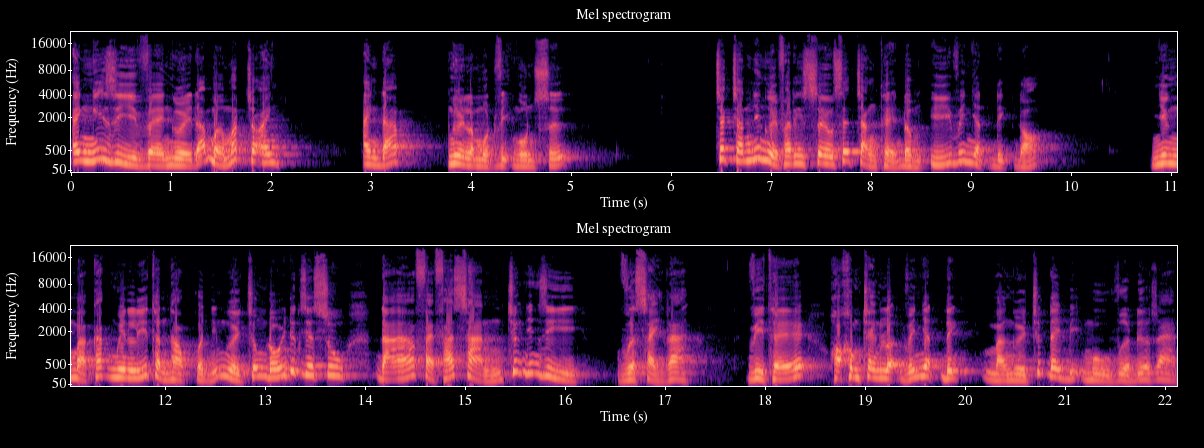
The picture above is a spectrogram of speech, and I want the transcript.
anh nghĩ gì về người đã mở mắt cho anh? Anh đáp, người là một vị ngôn sứ. Chắc chắn những người Pharisêu sẽ chẳng thể đồng ý với nhận định đó. Nhưng mà các nguyên lý thần học của những người chống đối Đức Giêsu đã phải phá sản trước những gì vừa xảy ra. Vì thế, họ không tranh luận với nhận định mà người trước đây bị mù vừa đưa ra.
